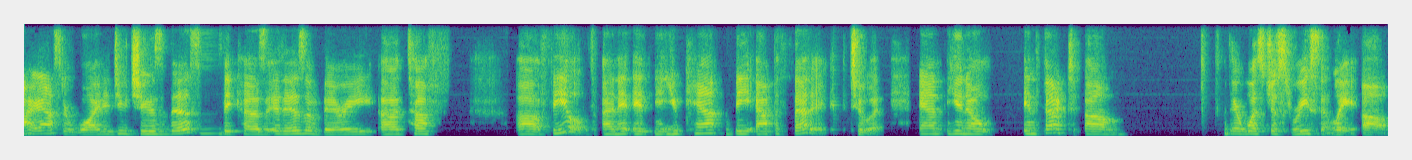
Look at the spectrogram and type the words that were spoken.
i asked her why did you choose this? Because it is a very uh, tough uh, field and it, it, you can't be apathetic to it. And you know in fact um, there was just recently uh,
